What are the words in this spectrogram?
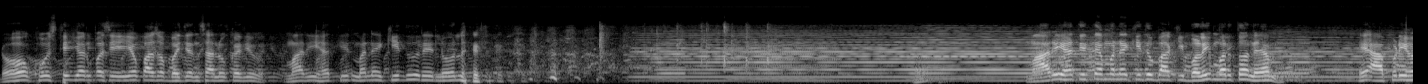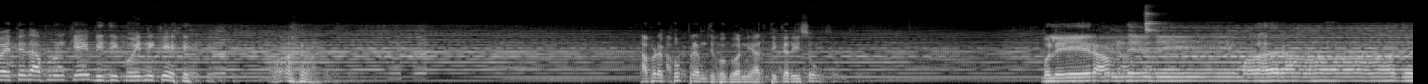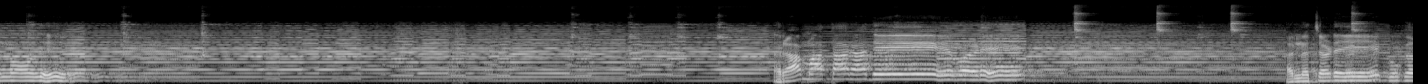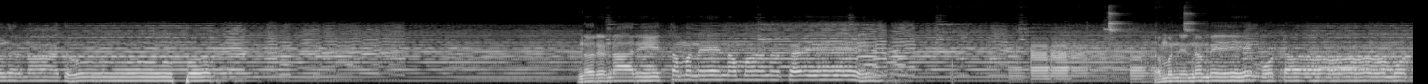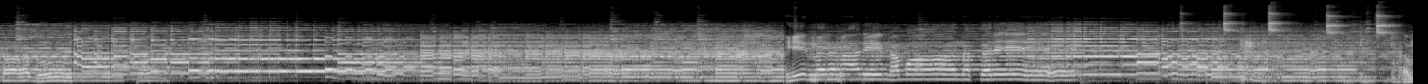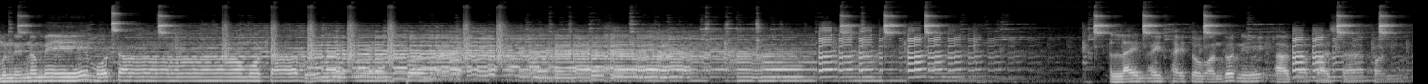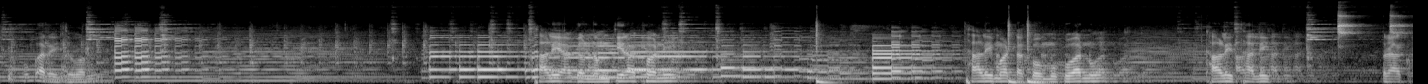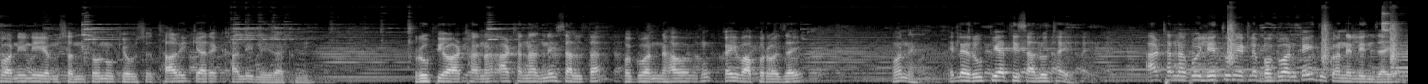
ડોહો ખુશ થઈ ગયો પછી એ પાછો ભજન ચાલુ કર્યું. મારી હતી મને કીધું રે લોલ. મારી હતી તે મને કીધું, બાકી બળી મરતો ને એમ. એ આપણી હોય તે આપણું કે, બીજી કોઈની કે. આપણે ખૂબ પ્રેમથી ભગવાનની આરતી કરીશું. બોલે રામદેવજી મહારાજ નો રામા તારા દેવડે. અન ચડે ગુગળના ધૂપ. નર નારી તમને નમન કરે. તમને નમે મોટા મોટા ભૂપ નર નારી નમન કરે. તમને નમે મોટા મોટા લાઈન નહીં થાય તો વાંધો નહીં આગળ પાછા પણ ઊભા રહી જવાનું. ખાલી આગળ નમતી રાખવાની. થાળીમાં ટકો મૂકવાનું ખાલી થાળી રાખવાની નહીં, એમ સંતોનું કેવું છે. થાળી ક્યારેક ખાલી નહીં રાખવી. રૂપિયો આઠાના આઠાના નહીં ચાલતા. ભગવાનને હવે હું કઈ વાપરવા જાય? હો ને? એટલે રૂપિયાથી ચાલુ થાય. આઠાના કોઈ લેતું નહીં, એટલે ભગવાન કઈ દુકાને લઈને જાય?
